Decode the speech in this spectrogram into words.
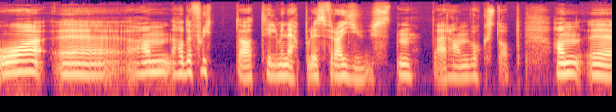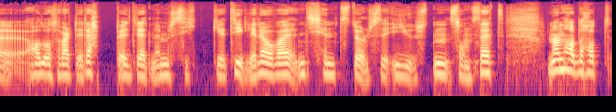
og eh, han hadde flytta til Minneapolis fra Houston, der han vokste opp. Han eh, hadde også vært rapper, drevet med musikk tidligere, og var en kjent størrelse i Houston sånn sett. Men han hadde hatt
